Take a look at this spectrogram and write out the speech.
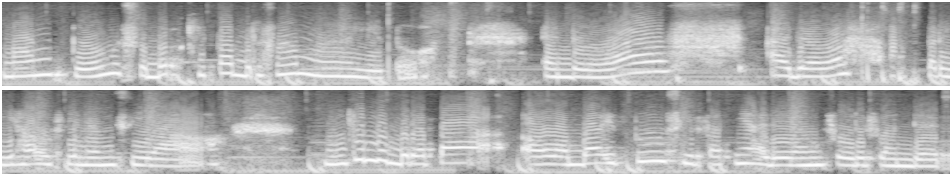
mampu sebab kita bersama gitu. And the last adalah perihal finansial. Mungkin beberapa lomba itu sifatnya ada yang fully funded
